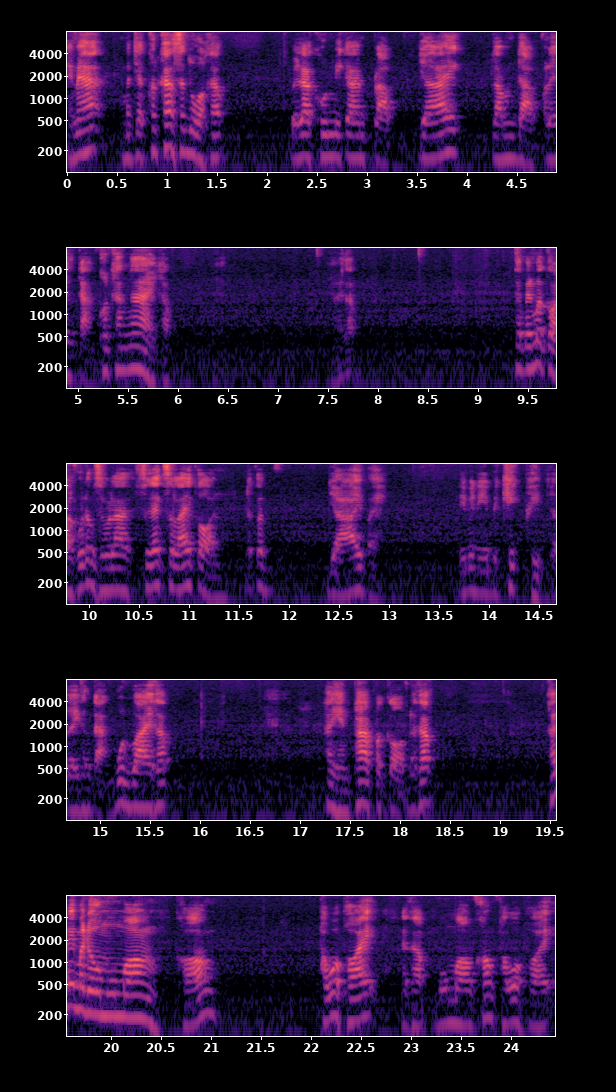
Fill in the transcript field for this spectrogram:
เห็นไหมฮะมันจะค่อนข้างสะดวกครับ เวลาคุณมีการปรับย้ายลำดับอะไรต่างๆค่อนข้างง่ายครับเห็นไหมครับ ถ้าเป็นเมื่อก่อนคุณต้องเสียเวลา select สไลด์ก่อน แล้วก็ย้ายไป นี่ไม่ดีไปคลิกผิดอะไรต่างๆวุ่นวายครับ ให้เห็นภาพประกอบนะครับ คราวนี้มาดูมุมมองของ PowerPoint นะครับ มุมมองของ PowerPoint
